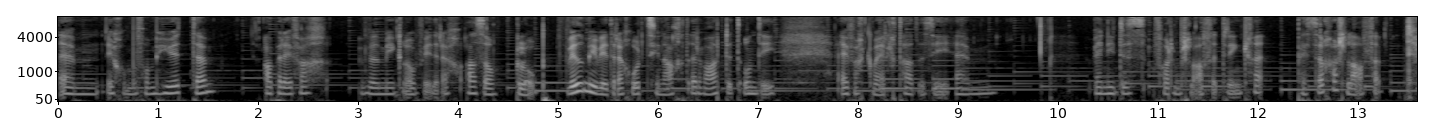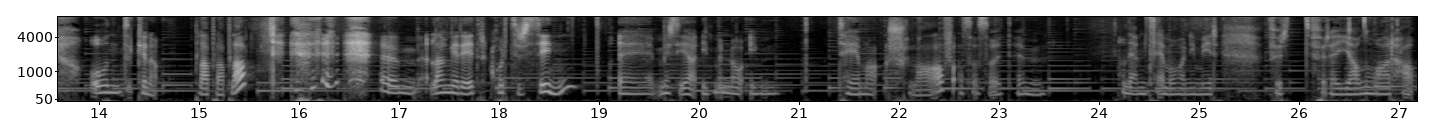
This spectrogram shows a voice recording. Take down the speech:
ähm, ich komme vom Hüten, aber einfach, weil mich, glaub, wieder, also, glaub, weil mich wieder eine kurze Nacht erwartet und ich einfach gemerkt habe, dass ich, ähm, wenn ich das vor dem Schlafen trinke, besser kann schlafen Und genau, bla bla bla. ähm, lange Rede, kurzer Sinn. Äh, wir sind ja immer noch im Thema Schlaf, also so in dem, in dem Thema, das ich mir für, für den Januar habe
